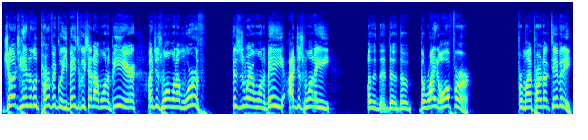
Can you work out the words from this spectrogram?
Judge handled it perfectly. He basically said, "I want to be here. I just want what I'm worth. This is where I want to be. I just want a, a the, the the the right offer for my productivity."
